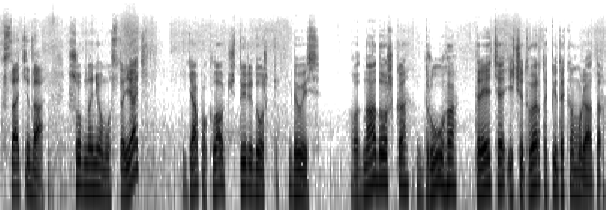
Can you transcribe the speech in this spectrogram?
кстати, да, щоб на ньому стояти, я поклав чотири дошки. Дивись, одна дошка, друга, третя і четверта під акумулятор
